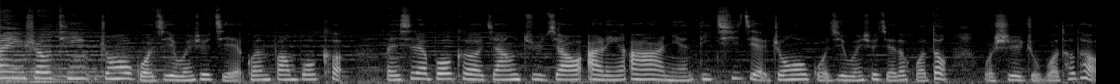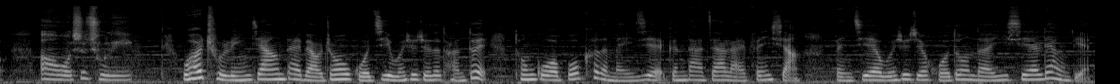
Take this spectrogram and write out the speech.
欢迎收听中欧国际文学节官方播客。本系列播客将聚焦2022年第七届中欧国际文学节的活动。我是主播 Toto，哦，我是楚林。我和楚林将代表中欧国际文学节的团队，通过播客的媒介，跟大家来分享本届文学节活动的一些亮点。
